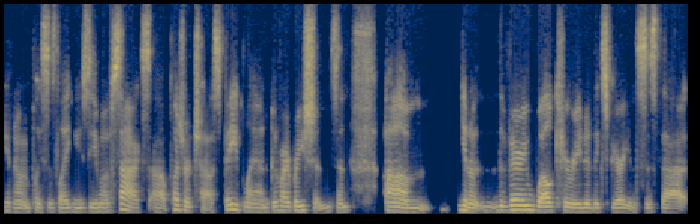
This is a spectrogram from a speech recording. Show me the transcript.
you know, in places like Museum of Sex, uh, Pleasure Chest, Babeland, Good Vibrations, and um, you know the very well curated experiences that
